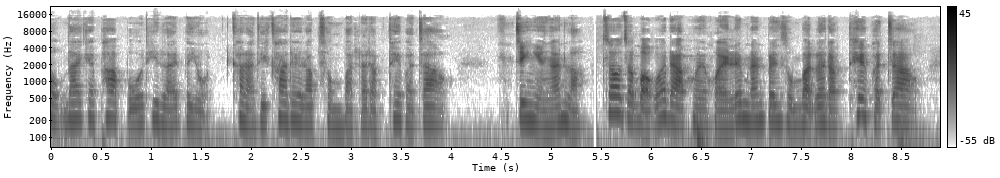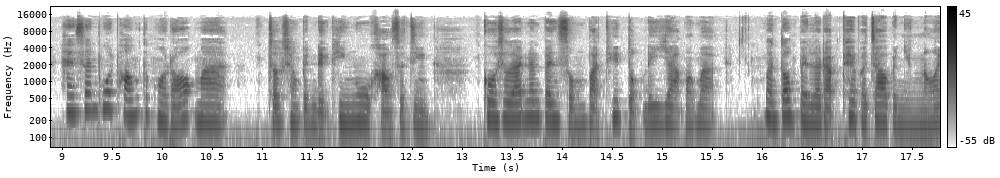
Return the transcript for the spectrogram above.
ตกได้แค่ภาพโป๊ที่ไร้ประโยชน์ ขณะที่ข้าได้รับสมบัติระดับเทพเจ้า จริงอย่างนั้นเหรอ เจ้าจะบอกว่าดาบห่วยๆเล่มนั้นเป็นสมบัติระดับเทพเจ้าแฮนเซนพูดพร้อมกับหัวเราะออกมา เจ้าช่างเป็นเด็กที่โง่เขลาซะจริง โกสลัดนั้นเป็นสมบัติที่ตกได้ยากมากๆ มันต้องเป็นระดับเทพเจ้าเป็นอย่างน้อย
